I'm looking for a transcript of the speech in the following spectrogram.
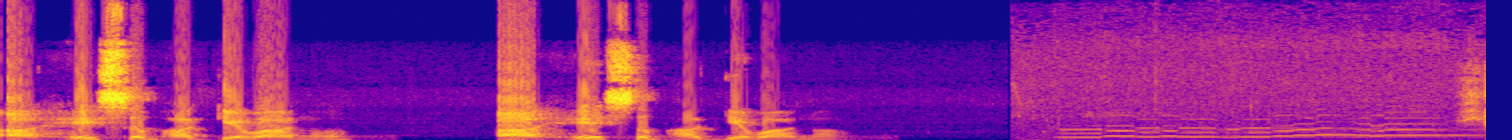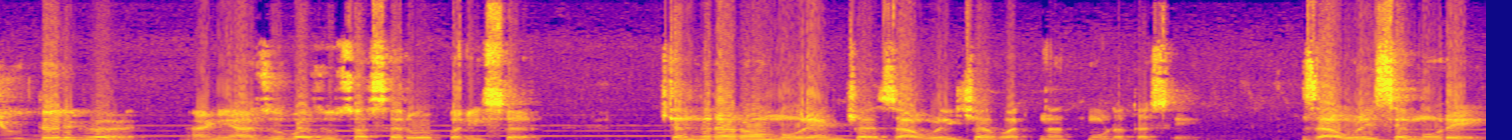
आहेस भाग्यवान आहेस भाग्यवान. शिवतरगड आणि आजूबाजूचा सर्व परिसर चंद्रराव मोऱ्यांच्या जावळीच्या वतनात मोडत असे. जावळीचे मोरे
